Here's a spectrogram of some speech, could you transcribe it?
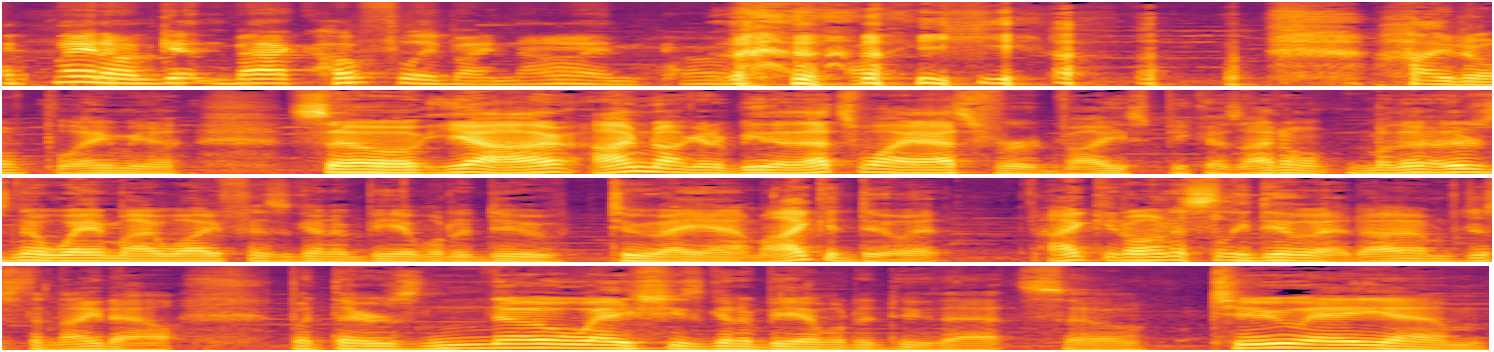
I plan on getting back hopefully by nine. Oh, yeah. I don't blame you. So yeah, I, am not going to be there. That's why I asked for advice because I don't. There's no way my wife is going to be able to do 2 a.m. I could do it. I could honestly do it. I'm just a night owl, but there's no way she's going to be able to do that. So 2 a.m.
